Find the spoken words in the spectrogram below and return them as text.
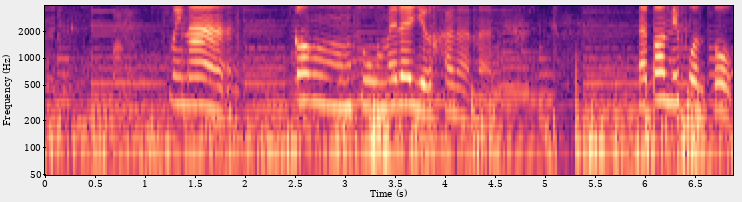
ไอ้มังไม่น่ากล้องซูมไม่ได้เยอะขนาดนั้น และตอนนี้ฝนตก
